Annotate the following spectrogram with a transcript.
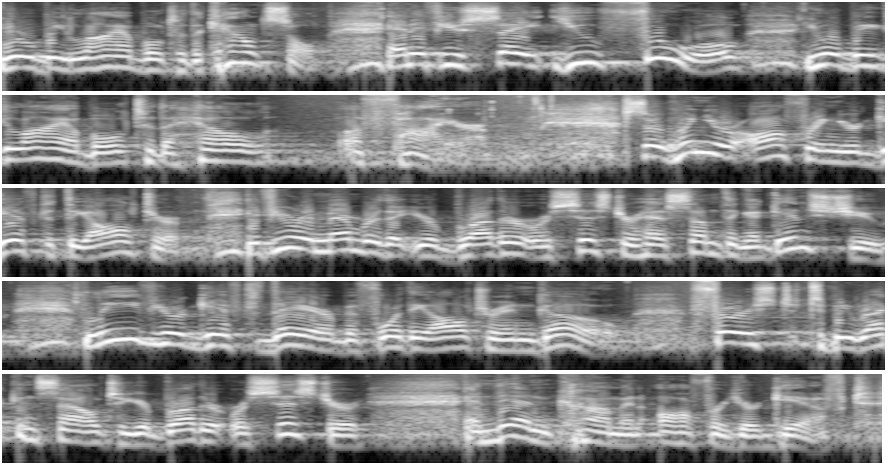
you'll be liable to the council. And if you say, You fool, you will be liable to the hell of fire. So when you're offering your gift at the altar, if you remember that your brother or sister has something against you, leave your gift there before the altar and go. First to be reconciled to your brother or sister, and then come and offer your gift.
